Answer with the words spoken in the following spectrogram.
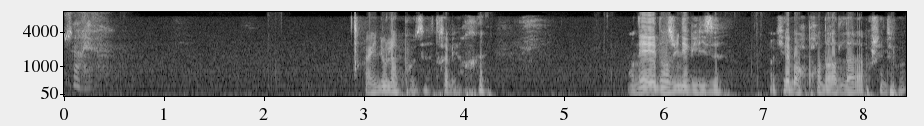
j'arrive. Ah, il nous l'impose, très bien. on est dans une église. Ok, bon, on reprendra de là la prochaine fois.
